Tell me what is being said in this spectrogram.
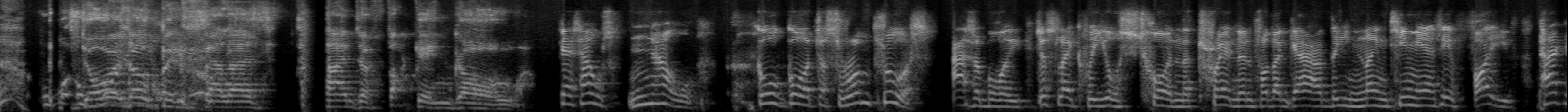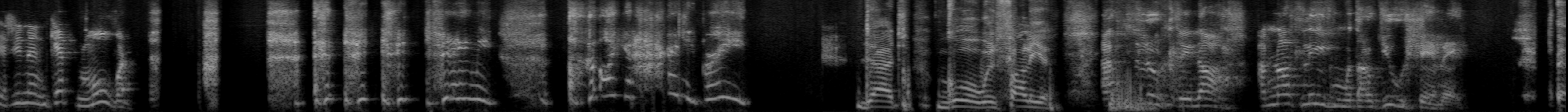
Wh- Doors what- open, fellas. Time to fucking go. Get out now. Go, go, just run through it. Attaboy, just like we used to in the training for the Gardaí 1985. Pack it in and get moving. Jamie, I can hardly breathe. Dad, go, we'll follow you. Absolutely not. I'm not leaving without you, Shamey. Uh,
